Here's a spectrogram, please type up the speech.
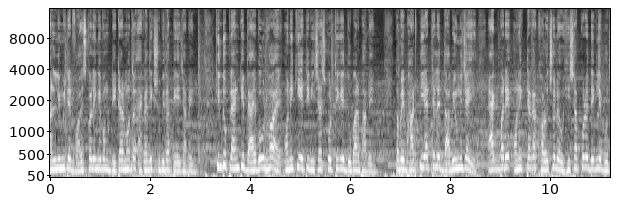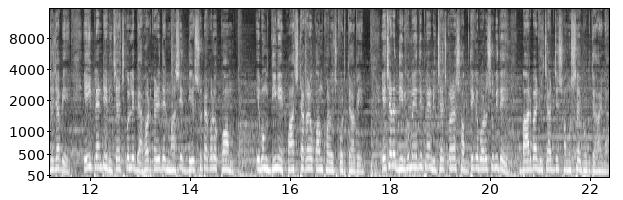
আনলিমিটেড ভয়েস কলিং এবং ডেটার মতো একাধিক সুবিধা পেয়ে যাবেন। কিন্তু প্ল্যানটি ব্যয়বহুল হওয়ায় অনেকে এটি রিচার্জ করতে গিয়ে দুবার ভাবেন। তবে ভারতী এয়ারটেলের দাবি অনুযায়ী একবারে অনেক টাকা খরচ হলেও হিসাব করে দেখলে বোঝা যাবে, এই প্ল্যানটি রিচার্জ করলে ব্যবহারকারীদের মাসে দেড়শো টাকারও কম এবং দিনে পাঁচ টাকারও কম খরচ করতে হবে। এছাড়া দীর্ঘমেয়াদী প্ল্যান রিচার্জ করার সবথেকে বড় সুবিধে বারবার রিচার্জের সমস্যায় ভুগতে হয় না।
